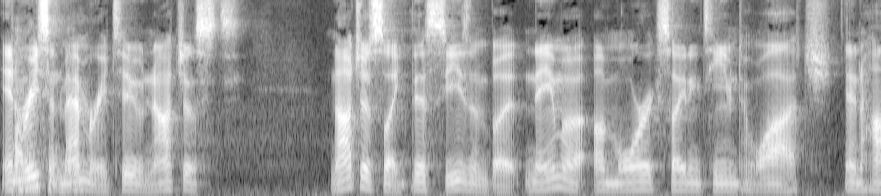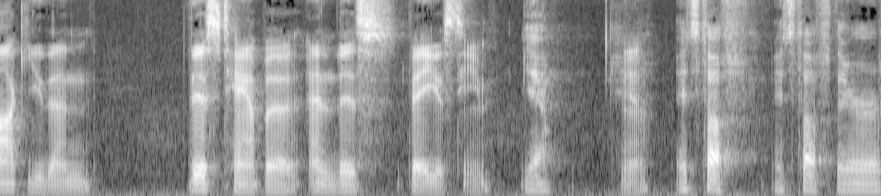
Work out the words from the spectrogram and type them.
in Pun recent memory too. Not just not just like this season, but name a, a more exciting team to watch in hockey than this Tampa and this Vegas team. Yeah, Yeah. it's tough. It's tough. They're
